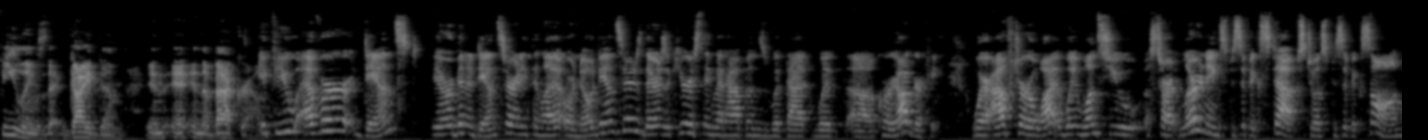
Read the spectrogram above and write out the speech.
feelings that guide them in in, in the background. If you ever danced, you ever been a dancer or anything like that, or no dancers, there's a curious thing that happens with that with uh, choreography, where after a while, when once you start learning specific steps to a specific song,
